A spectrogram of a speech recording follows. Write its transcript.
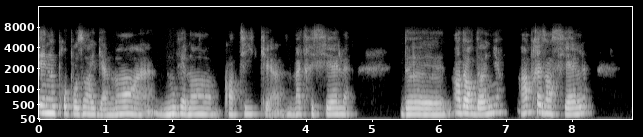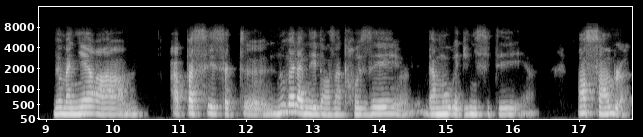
Et nous proposons également un nouvel an quantique matriciel de, en Dordogne, en présentiel, de manière à, passer cette euh, nouvelle année dans un creuset euh, d'amour et d'unicité euh, ensemble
